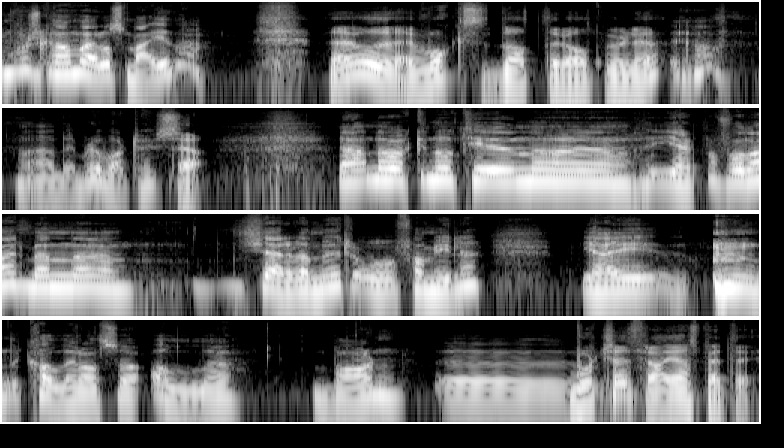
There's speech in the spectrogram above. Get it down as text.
Hvorfor skal han være hos meg, da? Det er jo en voksen datter og alt mulig. Ja, Nei, det ble bare tøys. Ja. Ja, Det var ikke noe, til, noe hjelp å få der, men eh, kjære venner og familie, jeg kaller altså alle barn eh, Bortsett fra Jens Petter.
